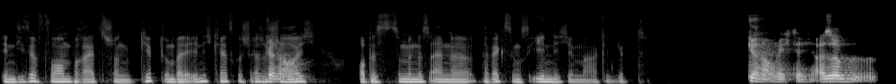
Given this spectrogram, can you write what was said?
in dieser Form bereits schon gibt und bei der Ähnlichkeitsrecherche genau. schaue ich, ob es zumindest eine verwechslungsähnliche Marke gibt. Genau, richtig. Also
